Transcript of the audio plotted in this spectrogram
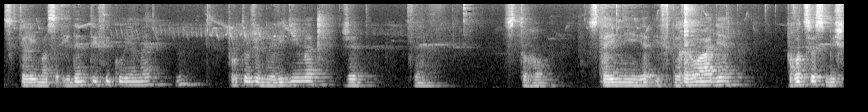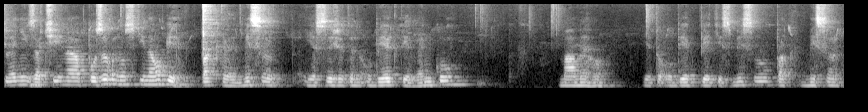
s kterými se identifikujeme, hm? protože my vidíme, že ten, z toho stejný je i v teravádě. Proces myšlení začíná pozorností na objekt. Pak mysl, jestliže ten objekt je venku, máme ho, je to objekt pěti smyslů, pak mysl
